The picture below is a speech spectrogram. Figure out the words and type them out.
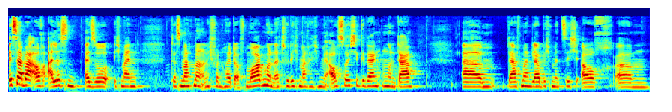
Ist aber auch alles, also ich meine, das macht man auch nicht von heute auf morgen und natürlich mache ich mir auch solche Gedanken und da ähm, darf man, glaube ich, mit sich auch, ähm,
